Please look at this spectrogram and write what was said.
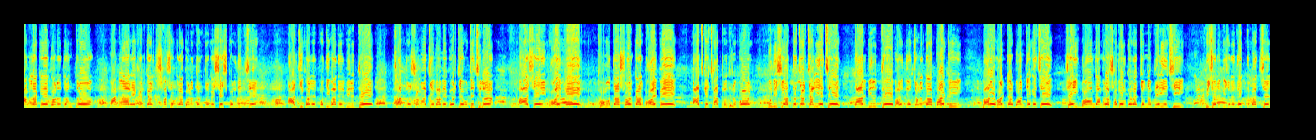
বাংলাকে গণতন্ত্র বাংলার এখানকার শাসকরা গণতন্ত্রকে শেষ করে দিচ্ছে। আরজিকরের প্রতিবাদের বিরুদ্ধে ছাত্র যেভাবে গর্জে উঠেছিল, আর সেই ভয় পেয়ে মমতা সরকার ভয় পেয়ে আজকে ছাত্রদের উপর পুলিশি অত্যাচার চালিয়েছে। তার বিরুদ্ধে ভারতীয় জনতা পার্টি বারো ঘণ্টার বন্ধ ডেকেছে। সেই বন্ধ আমরা সফল করার জন্য বেরিয়েছি। পিছনে পিছনে দেখতে পাচ্ছেন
